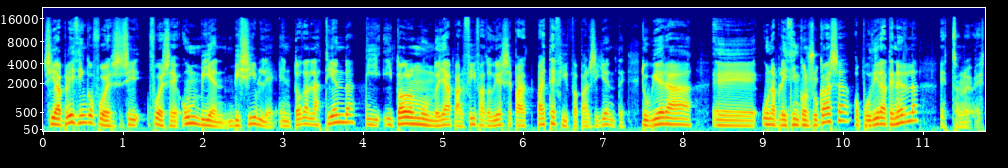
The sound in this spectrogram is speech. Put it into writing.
Si la Play 5 fuese, fuese un bien visible en todas las tiendas y, y todo el mundo ya para el FIFA tuviese, para, para este FIFA, para el siguiente, tuviera eh, una Play 5 en su casa o pudiera tenerla, esto no, es-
